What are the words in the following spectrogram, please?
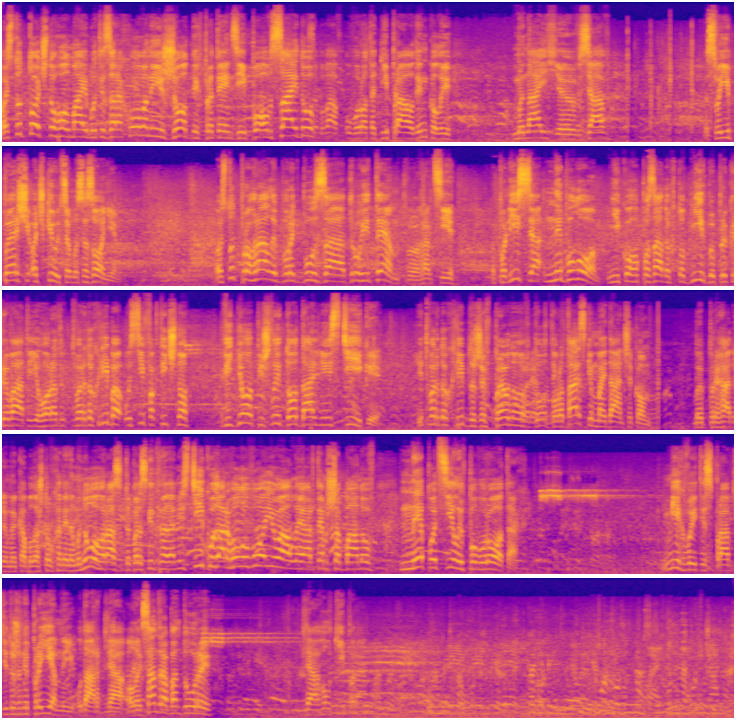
Ось тут точно гол має бути зарахований. Жодних претензій по офсайду. Забивав у ворота Дніпра 1, коли Минай е, взяв свої перші очки у цьому сезоні. Ось тут програли боротьбу за другий темп. Гравці Полісся не було нікого позаду, хто б міг би прикривати Єгора Твердохліба. Усі фактично від нього пішли до дальньої стійки. І Твердохліб дуже впевнено до воротарським майданчиком. Ми пригадуємо, яка була штовханина минулого разу. Тепер скидка на дальню стійку, удар головою, але Артем Шабанов не поцілив по воротах. Міг вийти справді дуже неприємний удар для Олександра Бандури, для голкіпера.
